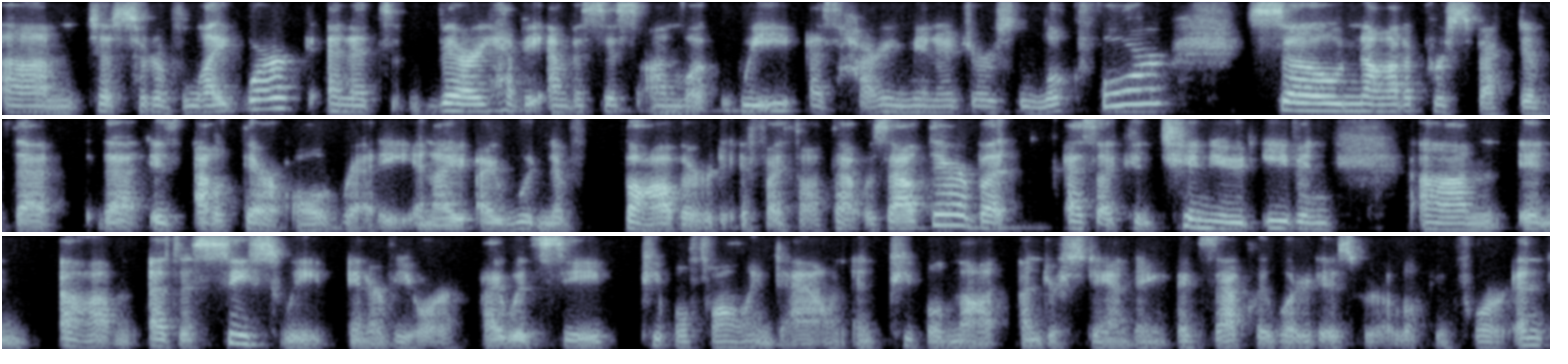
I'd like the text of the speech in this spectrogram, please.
um, just sort of light work work and it's very heavy emphasis on what we as hiring managers look for. So not a perspective that that is out there already. And i, I wouldn't have bothered if i thought that was out there but as i continued even um, in um, as a c-suite interviewer i would see people falling down and people not understanding exactly what it is we were looking for. And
